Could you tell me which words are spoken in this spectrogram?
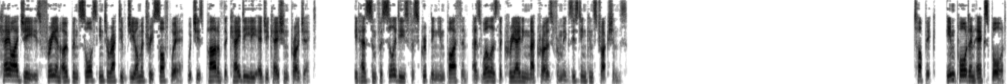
KIG is free and open source interactive geometry software, which is part of the KDE Education project. It has some facilities for scripting in Python, as well as the creating macros from existing constructions. Import and export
